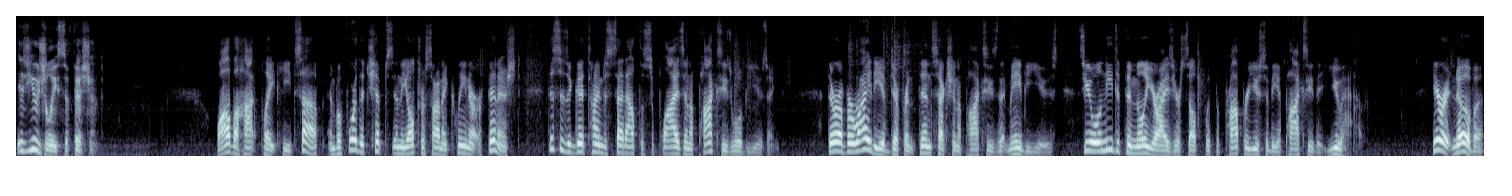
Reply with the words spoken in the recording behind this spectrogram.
is usually sufficient. While the hot plate heats up, and before the chips in the ultrasonic cleaner are finished, this is a good time to set out the supplies and epoxies we'll be using. There are a variety of different thin section epoxies that may be used, so you will need to familiarize yourself with the proper use of the epoxy that you have. Here at Nova,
